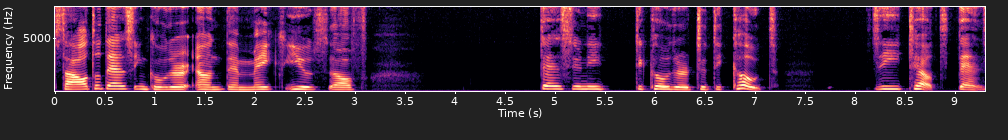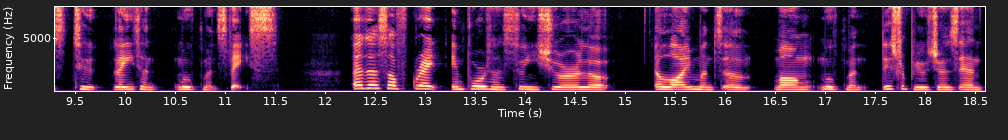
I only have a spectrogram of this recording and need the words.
style to dance encoder and then make use of dance unit decoder to decode the tilt dance to latent movement space. It is of great importance to ensure the alignment among movement distributions and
